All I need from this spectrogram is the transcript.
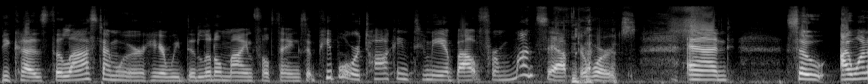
because the last time we were here, we did little mindful things that people were talking to me about for months afterwards. and so I want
